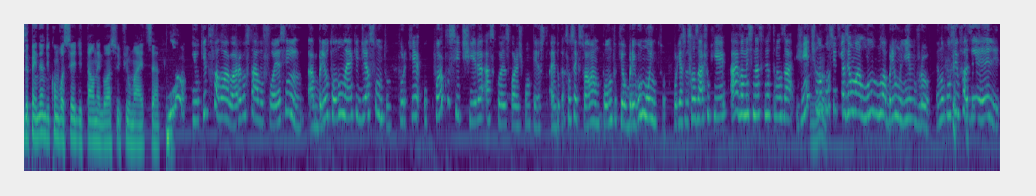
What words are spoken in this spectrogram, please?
dependendo de como você editar o negócio e filmar, etc. Não, e o que tu falou agora, Gustavo, foi assim, abriu todo um leque de assunto. Porque o quanto se tira as coisas fora de contexto. A educação sexual é um ponto que eu brigo muito. Porque as pessoas acham que, ah, vamos ensinar as crianças a transar. Gente, eu não consigo fazer um aluno abrir um livro. Eu não consigo fazer ele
